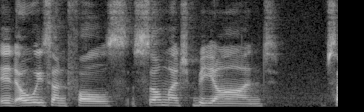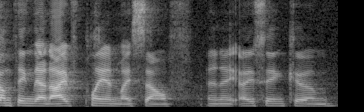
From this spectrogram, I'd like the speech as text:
it always unfolds so much beyond something that I've planned myself. And I, I think um,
